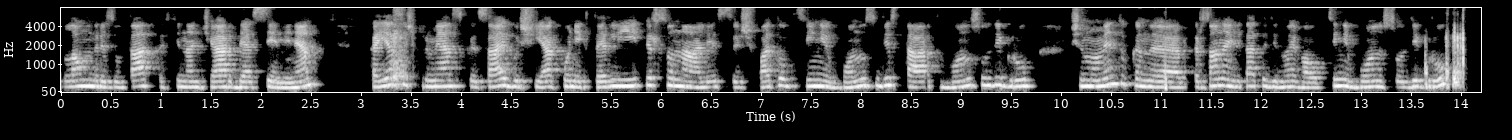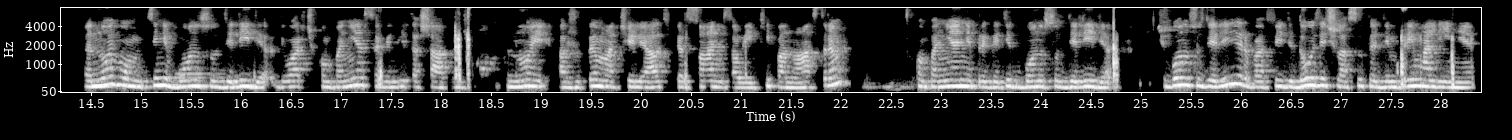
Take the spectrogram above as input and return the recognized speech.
la un rezultat financiar de asemenea, ca ea să-și primească, să aibă și ea conectările ei personale, să-și poată obține bonusul de start, bonusul de grup și în momentul când persoana invitată de noi va obține bonusul de grup, noi vom ține bonusul de lider, deoarece compania s-a gândit așa, pentru că noi ajutăm acele alte persoane sau echipa noastră, compania ne-a pregătit bonusul de lider. Și bonusul de lider va fi de 20% din prima linie,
